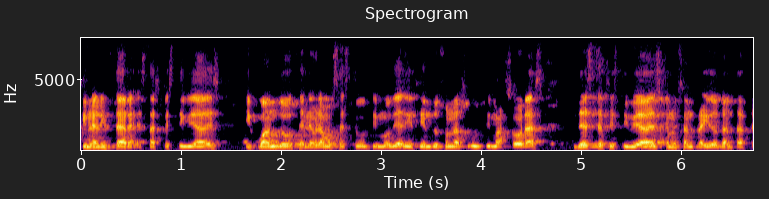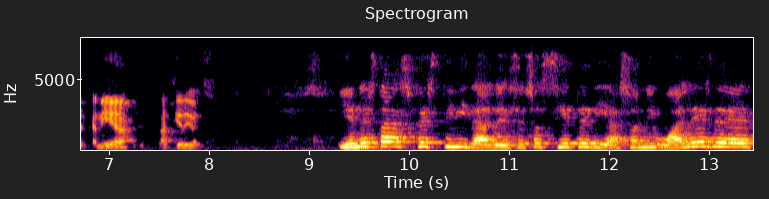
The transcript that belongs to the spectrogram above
finalizar estas festividades y cuando celebramos este último día diciendo son las últimas horas de estas festividades que nos han traído tanta cercanía hacia Dios. Y en estas festividades, esos siete días, ¿son iguales de,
